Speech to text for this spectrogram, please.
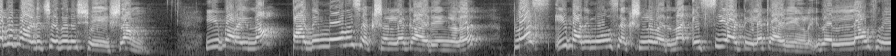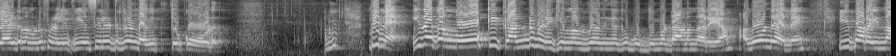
അത് പഠിച്ചതിന് ശേഷം ഈ പറയുന്ന പതിമൂന്ന് സെക്ഷനിലെ കാര്യങ്ങൾ പ്ലസ് ഈ പതിമൂന്ന് സെക്ഷനിൽ വരുന്ന എസ് സി ആർ ടിയിലെ കാര്യങ്ങൾ ഇതെല്ലാം ഫ്രീ ആയിട്ട് നമ്മുടെ ഫ്രണ്ട്ലി പി എസ് സിയിൽ ഇട്ടിട്ടുണ്ട് വിത്ത് കോഡ് പിന്നെ ഇതൊക്കെ നോക്കി കണ്ടുപിടിക്കുന്നത് നിങ്ങൾക്ക് ബുദ്ധിമുട്ടാണെന്ന് അറിയാം അതുകൊണ്ട് തന്നെ ഈ പറയുന്ന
